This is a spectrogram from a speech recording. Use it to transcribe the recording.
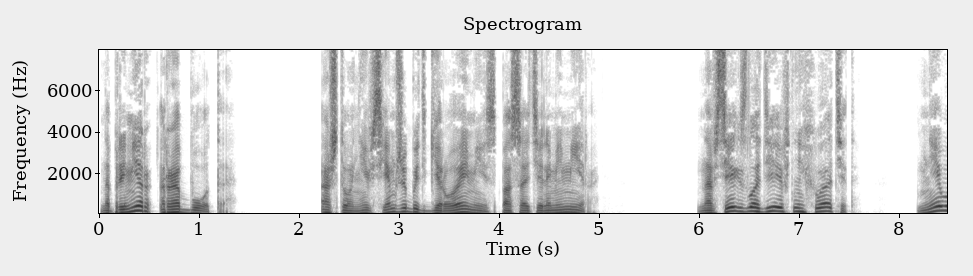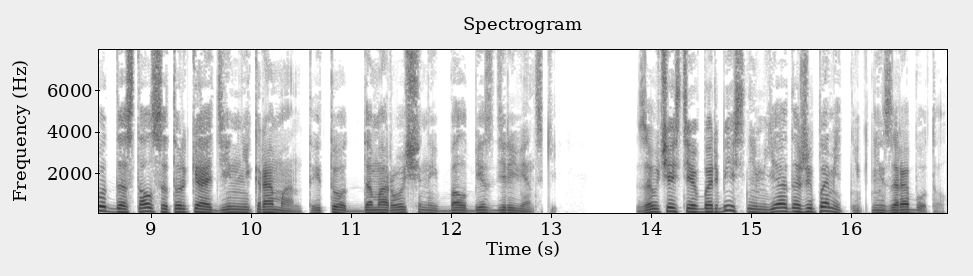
Например, работа. А что, не всем же быть героями и спасателями мира? На всех злодеев не хватит. Мне вот достался только один некромант, и тот доморощенный балбес деревенский. За участие в борьбе с ним я даже памятник не заработал.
